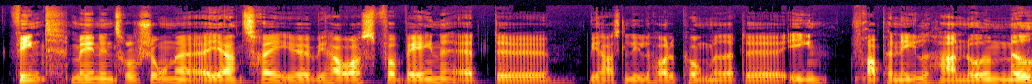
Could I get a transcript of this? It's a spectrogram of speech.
Fint med en introduktion af jer tre. Øh, vi har jo også for vane, at øh, vi har sådan en lille holdpunkt med, at øh, en fra panelet har noget med.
